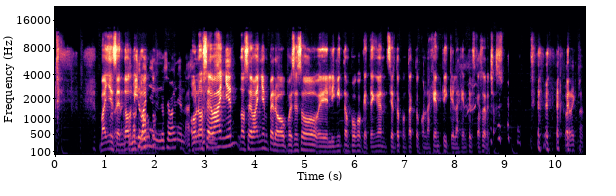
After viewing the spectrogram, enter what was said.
Báñense en dos minutos. no se bañen. o no se bañen, no se bañen, pero pues eso eh, limita un poco que tengan cierto contacto con la gente y que la gente les cause rechazo. Correcto.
